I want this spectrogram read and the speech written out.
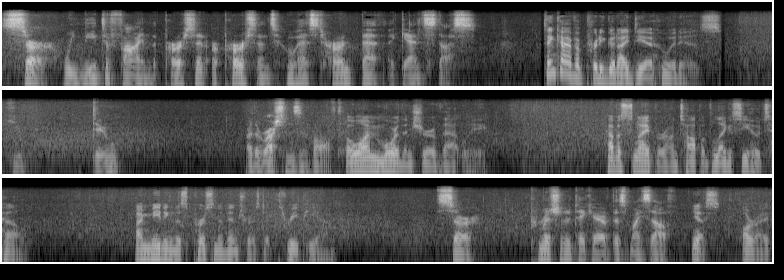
Sir, we need to find the person or persons who has turned Beth against us. I think I have a pretty good idea who it is. You do? Are the Russians involved? Oh, I'm more than sure of that, Lee. Have a sniper on top of Legacy Hotel. I'm meeting this person of interest at 3 p.m. Sir, permission to take care of this myself. Yes, all right.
